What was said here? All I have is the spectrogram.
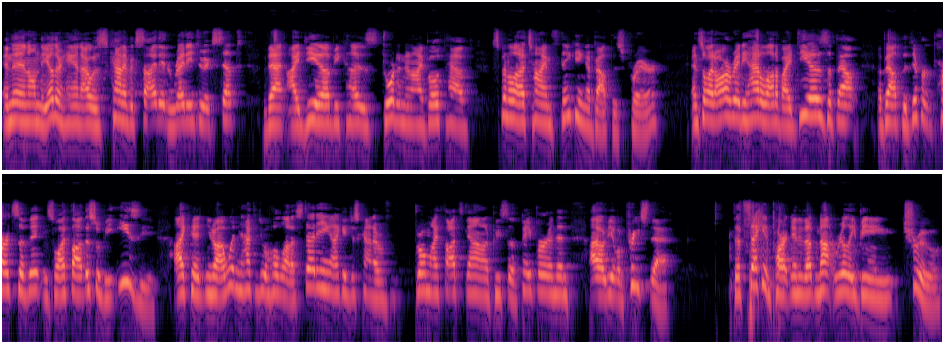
And then on the other hand, I was kind of excited and ready to accept that idea because Jordan and I both have spent a lot of time thinking about this prayer. And so I'd already had a lot of ideas about about the different parts of it, and so I thought this would be easy. I could, you know, I wouldn't have to do a whole lot of studying. I could just kind of throw my thoughts down on a piece of paper and then I would be able to preach that. That second part ended up not really being true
